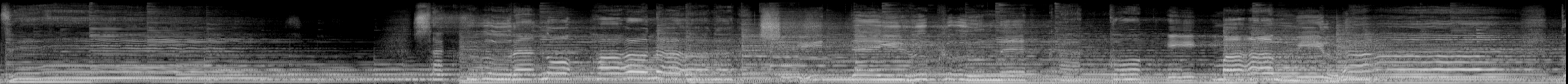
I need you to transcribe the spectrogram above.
で桜の花が散ってゆくねかっこいいまみら。ど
